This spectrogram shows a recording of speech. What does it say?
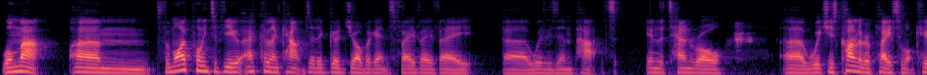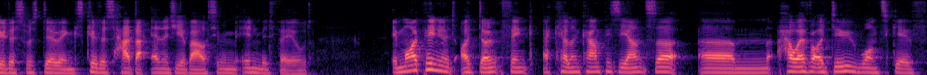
Well, Matt, um, from my point of view, Ekkelenkamp did a good job against VVV uh, with his impact in the 10 role. Uh, which is kind of replacing what Kudus was doing because Kudus had that energy about him in, in, midfield. In my opinion, I don't think Ekkelenkamp is the answer. Um, however, I do want to give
